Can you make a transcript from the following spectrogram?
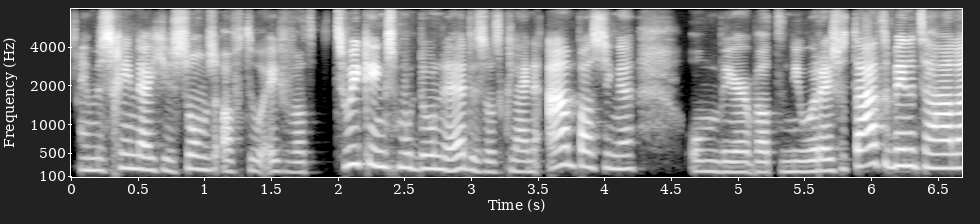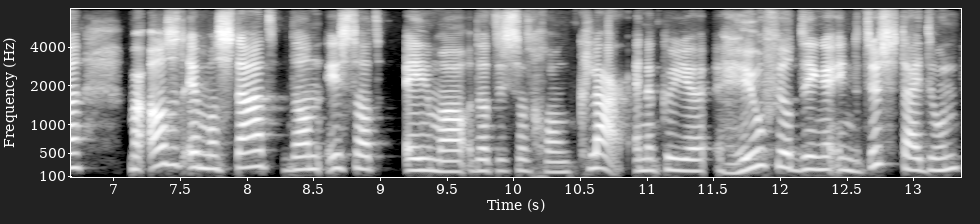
En misschien dat je soms af en toe even wat tweakings moet doen, hè? dus wat kleine aanpassingen om weer wat nieuwe resultaten binnen te halen. Maar als het eenmaal staat, dan is dat eenmaal, dat is dat gewoon klaar. En dan kun je heel veel dingen in de tussentijd doen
